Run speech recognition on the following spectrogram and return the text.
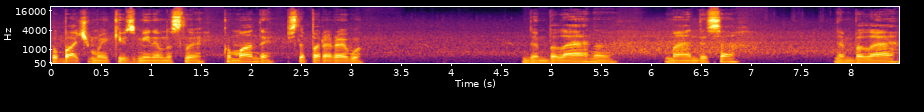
Побачимо, які зміни внесли команди після перериву. Дембеле на Мендеса. Дембеле.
